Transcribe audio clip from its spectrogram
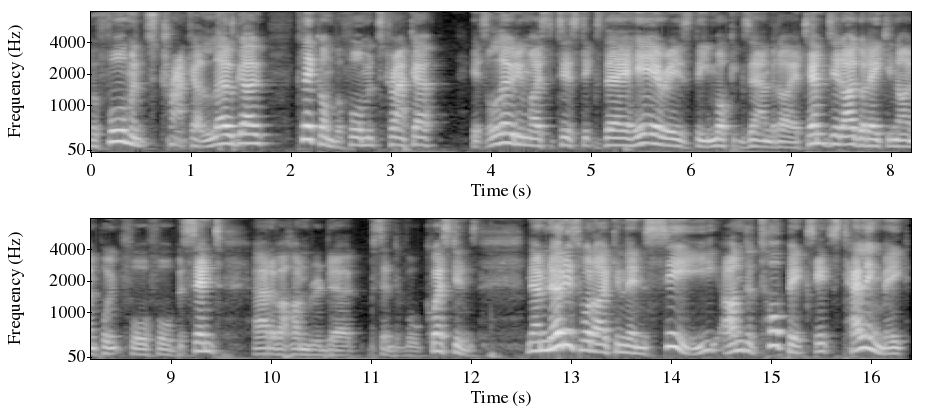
performance tracker logo. Click on performance tracker. It's loading my statistics there. Here is the mock exam that I attempted. I got 89.44% out of 100% uh, of all questions. Now notice what I can then see under topics, it's telling me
